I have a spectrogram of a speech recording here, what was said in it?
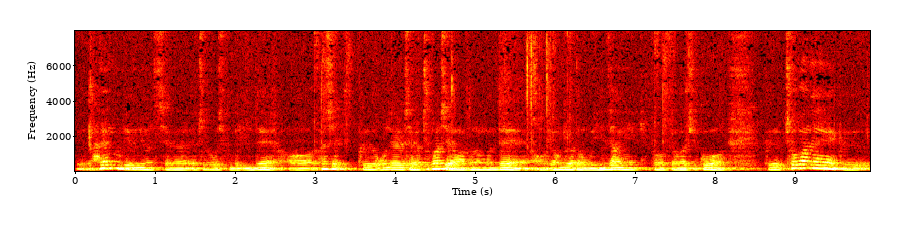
그 하영민 배우님한테 제가 여쭤보고 싶은 게 있는데, 어, 사실 그 오늘 제가 두 번째 영화 보는 건데, 어, 연기가 너무 인상이 깊었어가지고, 그 초반에 그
